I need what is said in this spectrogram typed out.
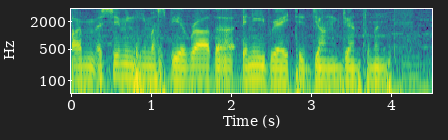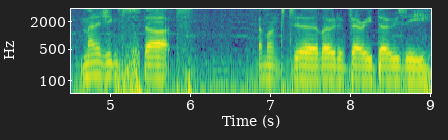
I'm assuming he must be a rather inebriated young gentleman, managing to start amongst a load of very dozy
